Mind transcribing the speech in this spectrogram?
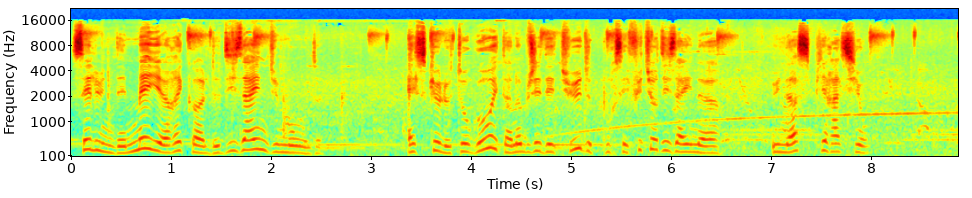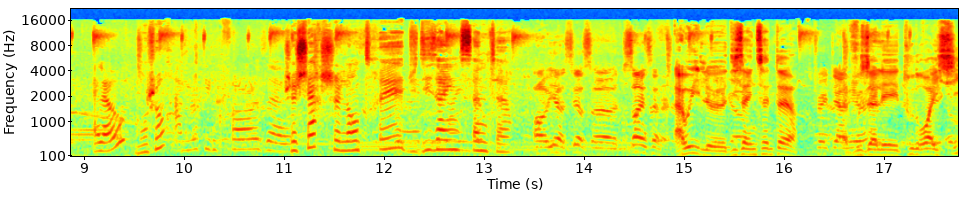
C'est l'une des meilleures écoles de design du monde. Est-ce que le Togo est un objet d'étude pour ses futurs designers? Une inspiration Hello, Bonjour, je cherche l'entrée du Design Center. Oh, yes, yes, uh, Design Center. Ah oui, le Design Center. Vous allez tout droit ici,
